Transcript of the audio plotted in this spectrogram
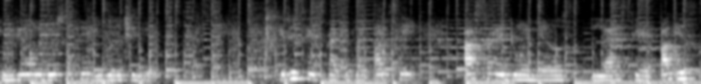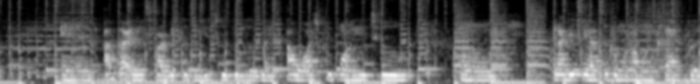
And if you want to do something, you will achieve it. It just takes practice. Like honestly, I started doing nails last year, August, and I've gotten this far because of YouTube videos. Like I watch people on YouTube. Um, and I did say I took a one-on-one -on -one class, but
